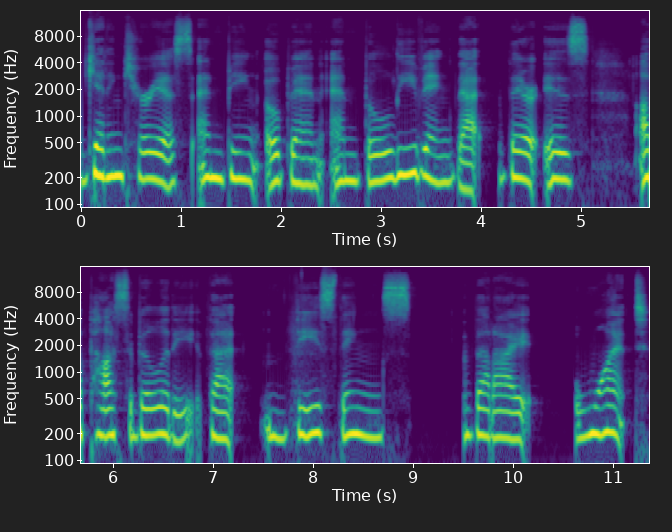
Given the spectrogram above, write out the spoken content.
getting curious and being open and believing that there is a possibility that these things that I want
